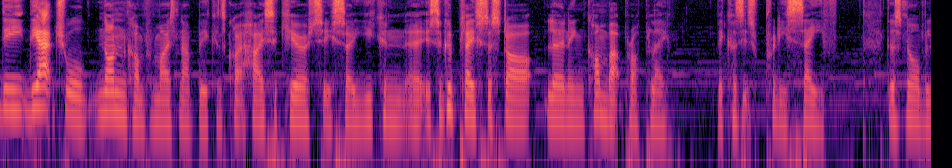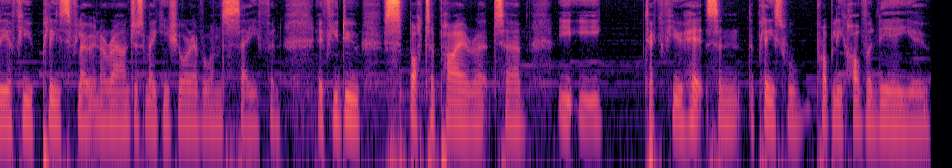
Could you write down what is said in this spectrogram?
the the actual non-compromised nav beacon is quite high security, so you can. Uh, it's a good place to start learning combat properly because it's pretty safe. There's normally a few police floating around, just making sure everyone's safe. And if you do spot a pirate, um, you, you, take a few hits, and the police will probably hover near you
